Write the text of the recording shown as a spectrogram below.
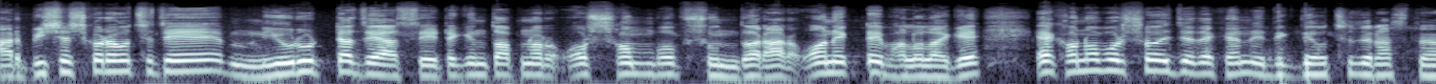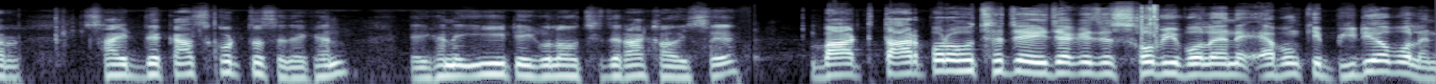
আর বিশেষ করে হচ্ছে যে নিউ রুটটা যে আছে, এটা কিন্তু আপনার অসম্ভব সুন্দর আর অনেকটাই ভালো লাগে। এখন অবশ্যই যে দেখেন, এদিক দিয়ে হচ্ছে যে রাস্তার সাইড দিয়ে কাজ করতেছে, দেখেন। এখানে ইট এগুলো হচ্ছে যে রাখা হয়েছে। বাট তারপরে হচ্ছে যে এই জায়গায় যে ছবি বলেন এবং কি ভিডিও বলেন,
